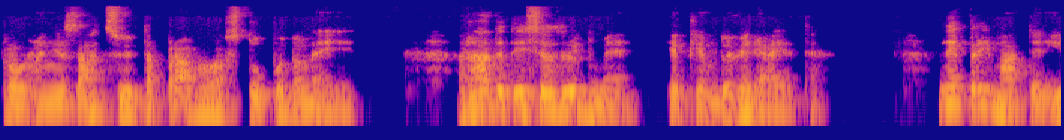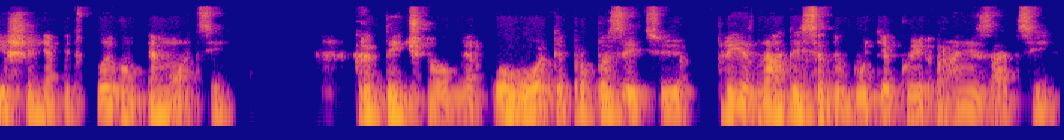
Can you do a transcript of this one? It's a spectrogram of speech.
про організацію та правила вступу до неї, радитися з людьми, яким довіряєте, не приймати рішення під впливом емоцій, критично обмірковувати пропозицію, приєднатися до будь-якої організації.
